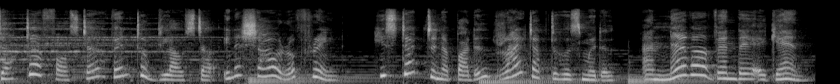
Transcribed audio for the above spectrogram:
Dr. Foster went to Gloucester in a shower of rain. He stepped in a puddle right up to his middle and never went there again.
